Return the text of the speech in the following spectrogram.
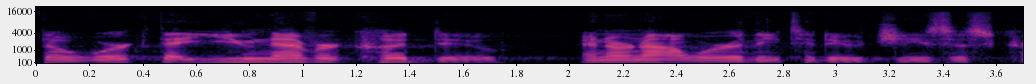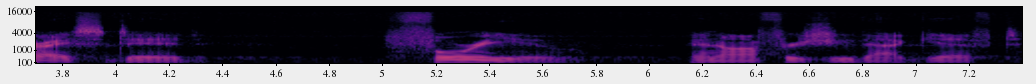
The work that you never could do and are not worthy to do, Jesus Christ did for you and offers you that gift.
